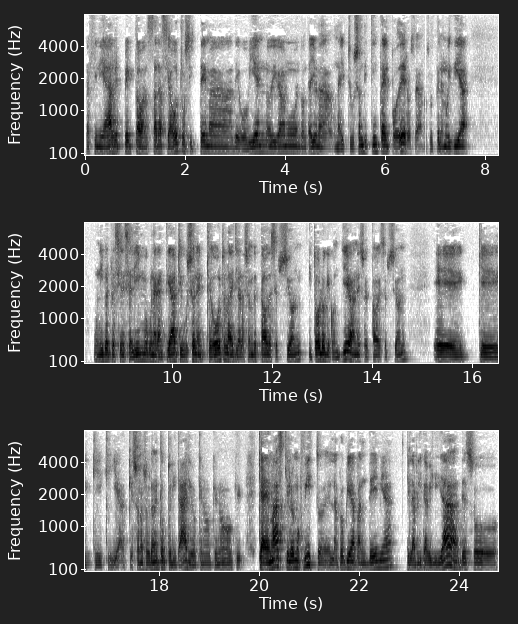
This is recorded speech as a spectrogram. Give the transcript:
la afinidad respecto a avanzar hacia otro sistema de gobierno, digamos, en donde hay una, una distribución distinta del poder, o sea, nosotros tenemos hoy día un hiperpresidencialismo con una cantidad de atribuciones, entre otras la declaración de estado de excepción y todo lo que conllevan esos estados de excepción, eh, que, que, son absolutamente autoritarios, que, no, que, no, que, además que lo hemos visto en la propia pandemia, que la aplicabilidad de, esos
